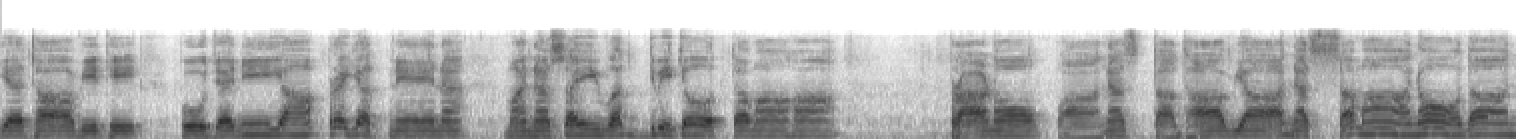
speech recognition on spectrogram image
यथाविधि पूजनीया प्रयत्नेन मनसैव द्विजोत्तमाः प्राणोपानस्तथा समानोदान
